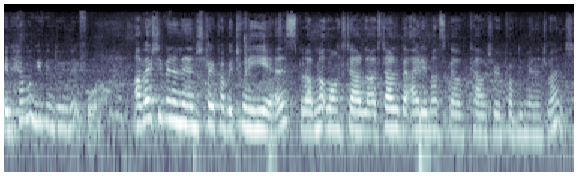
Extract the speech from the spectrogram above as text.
And how long have you been doing that for? I've actually been in the industry probably 20 years, but I've not long started. I started about 18 months ago with Kawatiri Property Management.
